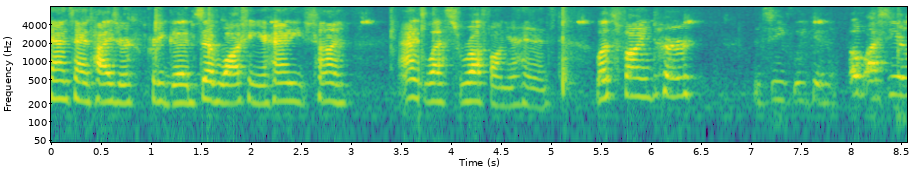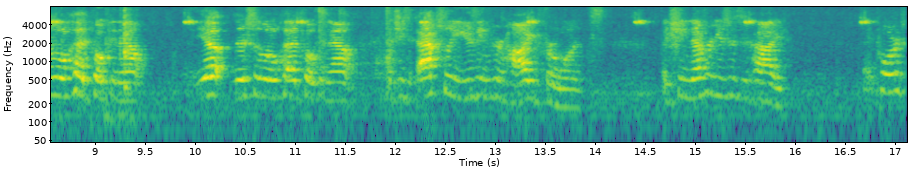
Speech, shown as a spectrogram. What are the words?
Hand sanitizer, pretty good. Instead of washing your hand each time, and it's less rough on your hands. Let's find her and see if we can. Oh, I see her little head poking out. Yep, there's her little head poking out. And she's actually using her hide for once. Like, she never uses her hide. Of course,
